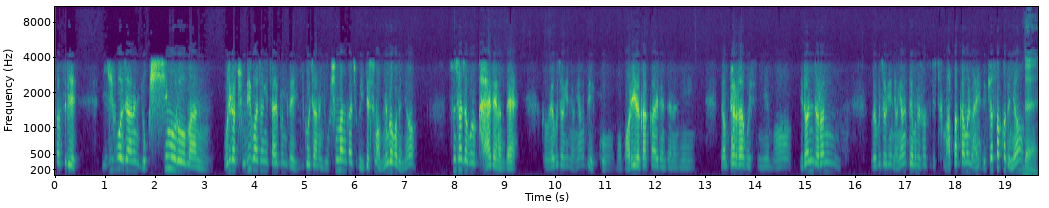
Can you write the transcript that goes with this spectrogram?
선수들이 이기고자 하는 욕심으로만, 우리가 준비 과정이 짧은데 이기고자 하는 욕심만 가지고 이길 수는 없는 거거든요. 순차적으로 가야 되는데, 그 외부적인 영향도 있고, 뭐 머리를 깎아야 된다느니, 연패를 하고 있으니, 뭐, 이런저런 외부적인 영향 때문에 선수들이 참 압박감을 많이 느꼈었거든요. 네.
